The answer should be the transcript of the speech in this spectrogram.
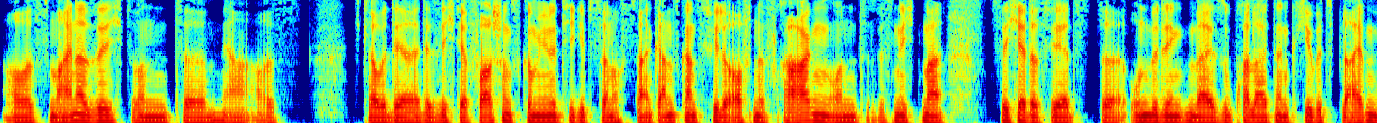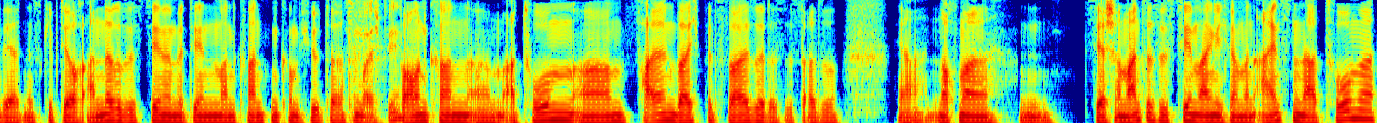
aus meiner Sicht und äh, ja, aus glaube, der, der Sicht der Forschungscommunity gibt es da noch ganz, ganz viele offene Fragen und es ist nicht mal sicher, dass wir jetzt äh, unbedingt bei supraleitenden Qubits bleiben werden. Es gibt ja auch andere Systeme, mit denen man Quantencomputer bauen kann. Ähm, Atomfallen ähm, beispielsweise. Das ist also ja nochmal ein sehr charmantes System eigentlich, wenn man einzelne Atome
